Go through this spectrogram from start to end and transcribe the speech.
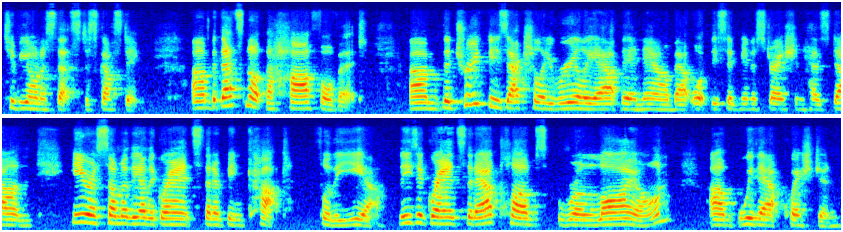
to be honest, that's disgusting. Um, but that's not the half of it. Um, the truth is actually really out there now about what this administration has done. Here are some of the other grants that have been cut for the year. These are grants that our clubs rely on um, without question.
